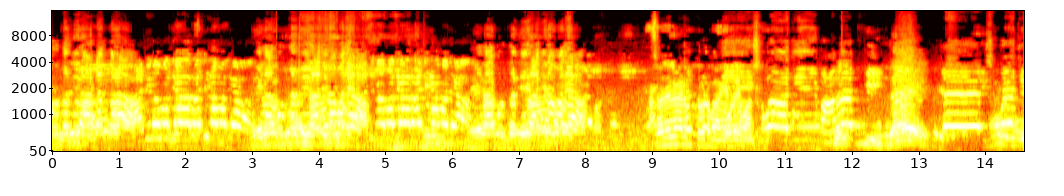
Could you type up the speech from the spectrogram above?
अटक करा राजीनामा द्या राजीनामा द्या राजीनामा द्या राजीनामा द्या सोनेल मॅडम थोडं मागे शिवाजी महाराज की जय. जय शिवाजी.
